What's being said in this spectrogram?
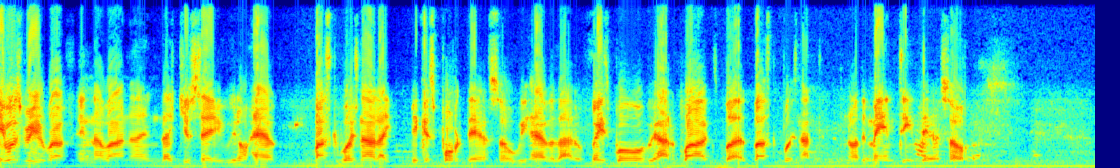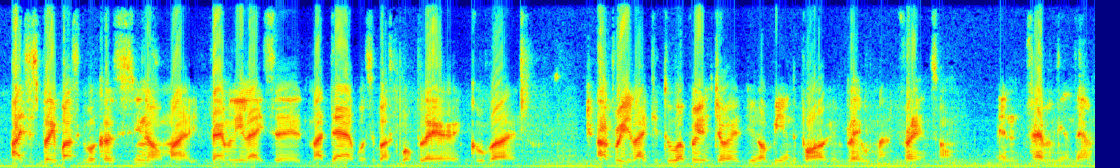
it was really rough in Havana, and like you say, we don't have basketball is not like biggest sport there. So we have a lot of baseball, we have box, but basketball is not you know the main thing there. So I just play basketball because you know my family likes it. My dad was a basketball player in Cuba, and I pretty like it too. I pretty enjoy it, you know, being in the park and play with my friends um, and family and them.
